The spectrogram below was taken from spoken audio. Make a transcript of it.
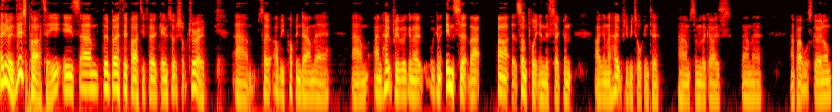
Anyway, this party is um, the birthday party for Games Workshop Truro. Um, so I'll be popping down there, um, and hopefully we're gonna we're gonna insert that uh, at some point in this segment. I'm gonna hopefully be talking to um, some of the guys down there about what's going on,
